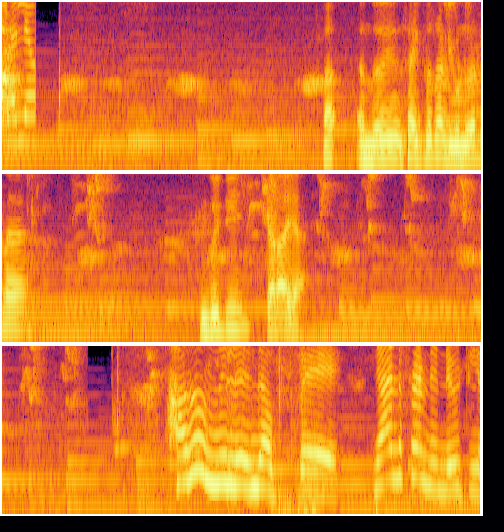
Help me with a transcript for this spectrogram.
ഹലോ ആ എന്താ സൈക്കിൾ തള്ളിക്കൊണ്ട് വരണേ? എന്തുപറ്റി? കേടായ? അതൊന്നുമില്ല എന്റെ അപ്പേ. ഞാൻ എന്റെ ഫ്രണ്ടിന്റെ വീട്ടിൽ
